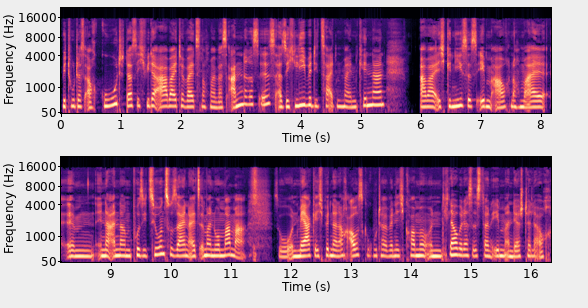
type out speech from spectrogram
mir tut es auch gut, dass ich wieder arbeite, weil es nochmal was anderes ist. Also ich liebe die Zeit mit meinen Kindern, aber ich genieße es eben auch nochmal ähm, in einer anderen Position zu sein als immer nur Mama. So und merke, ich bin dann auch ausgeruhter, wenn ich komme und ich glaube, das ist dann eben an der Stelle auch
